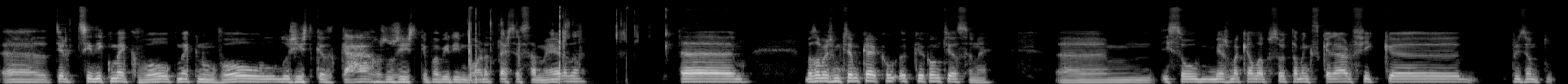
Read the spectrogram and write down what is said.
uh, ter que decidir como é que vou, como é que não vou, logística de carros, logística para vir embora, testa essa merda. Uh, mas ao mesmo tempo quero que aconteça, né? Uh, e sou mesmo aquela pessoa também que se calhar fica, por exemplo,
